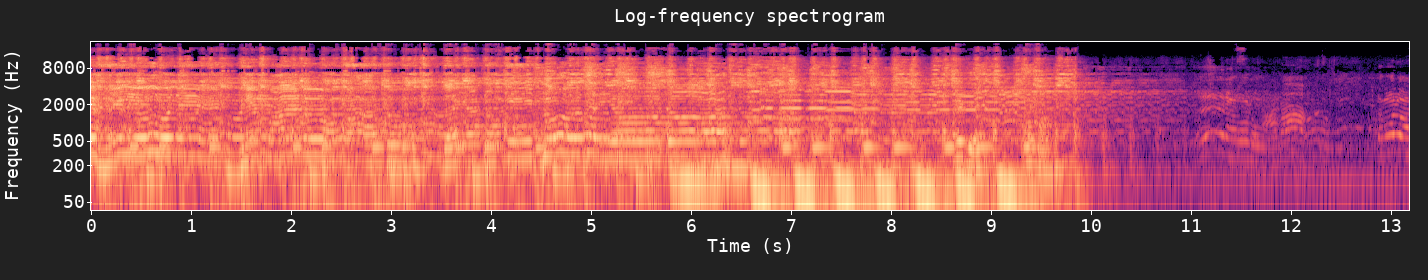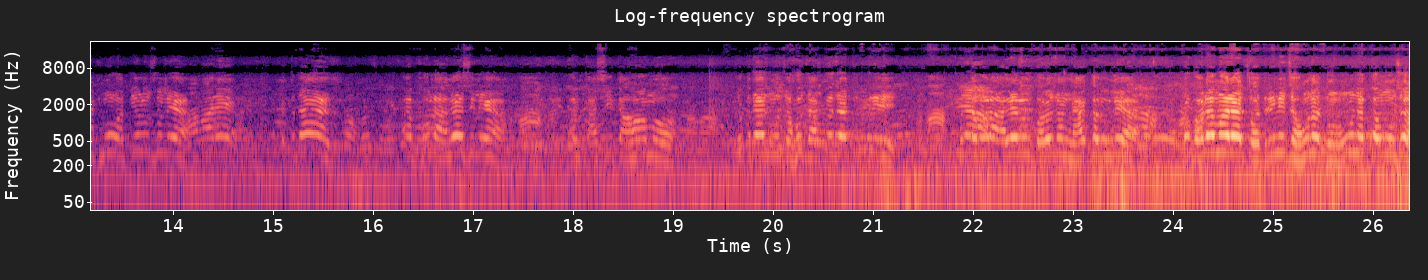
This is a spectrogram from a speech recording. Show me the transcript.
છે આ ફૂલ હાલે છે લ્યા. કાશી કાવામાં. તો કદાચ હું જહું જાગતો જાય તુતરી. ના કરું લ્યા. તો ઘરે મારે ચૌધરીની જહુંને ધૂણવું નકમું છે.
